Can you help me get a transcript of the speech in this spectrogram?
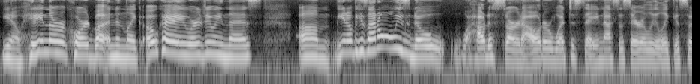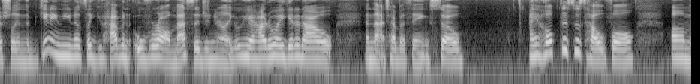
you know, hitting the record button and like, okay, we're doing this. Um, you know, because I don't always know how to start out or what to say necessarily, like, especially in the beginning, you know, it's like you have an overall message and you're like, okay, how do I get it out? And that type of thing. So I hope this was helpful. Um,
